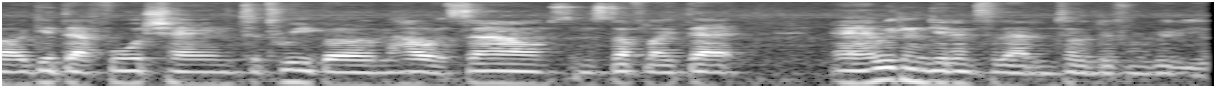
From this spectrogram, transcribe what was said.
Uh, get that full chain to tweak um, how it sounds and stuff like that. And we can get into that into a different video.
